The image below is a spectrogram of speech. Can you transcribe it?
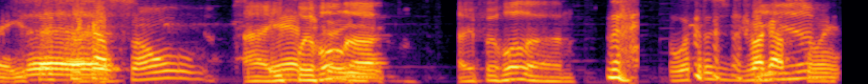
É, isso é, a É. explicação Aí foi rolando. Aí foi rolando. e outras divagações.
